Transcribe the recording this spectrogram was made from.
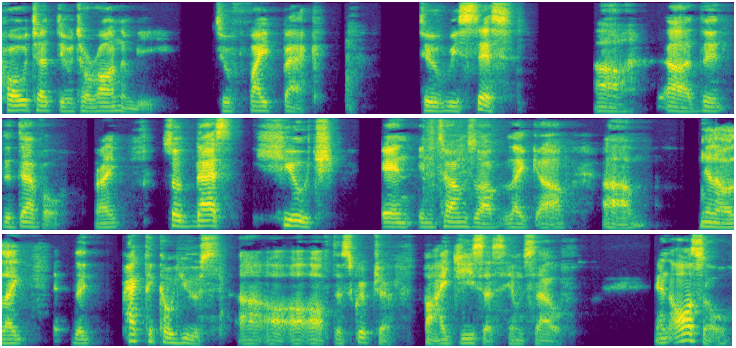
quoted Deuteronomy to fight back, to resist uh, uh, the, the devil, right? So that's huge in in terms of like uh, um, you know like the practical use uh, of the scripture by Jesus himself. And also,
